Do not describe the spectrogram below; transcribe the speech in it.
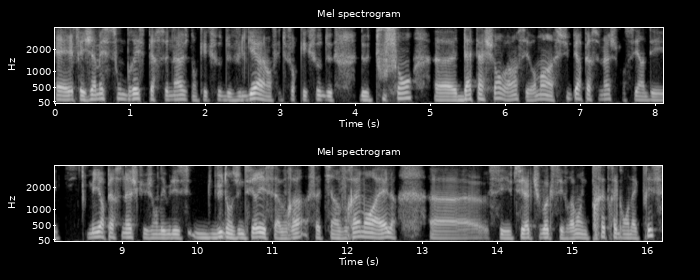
elle fait jamais sombrer ce personnage dans quelque chose de vulgaire. Elle en fait toujours quelque chose de, touchant. Euh, euh, d'attachant. Vraiment, c'est vraiment un super personnage. Je pense c'est un des meilleurs personnages que j'en ai vu, dans une série et ça, tient vraiment à elle. Euh, c'est c'est là que tu vois que c'est vraiment une très très grande actrice.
